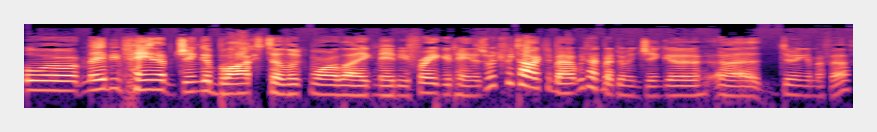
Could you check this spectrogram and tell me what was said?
or maybe paint up Jenga blocks to look more like maybe freight containers, which we talked about. We talked about doing Jenga, uh, doing MFF,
